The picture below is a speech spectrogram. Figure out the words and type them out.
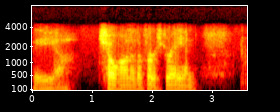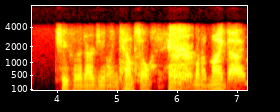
the uh, Chohan of the First Ray and chief of the Darjeeling Council, and one of my guides.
